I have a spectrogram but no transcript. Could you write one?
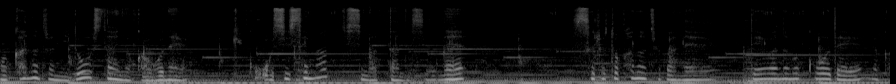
もう彼女にどうしたいのかをね結構押し迫ってしまったんですよね。すると彼女がね電話の向こうでなんか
